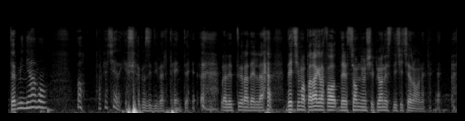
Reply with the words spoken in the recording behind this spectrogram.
Terminiamo. Oh, fa piacere che sia così divertente la lettura del decimo paragrafo del Somnium Scipionis di Cicerone.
